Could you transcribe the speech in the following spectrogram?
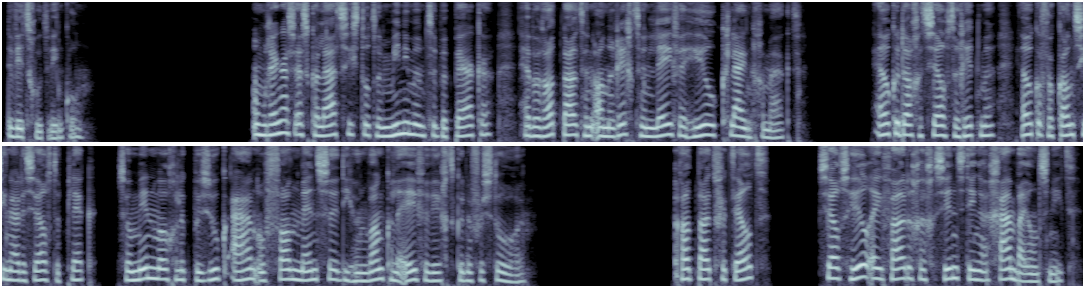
de witgoedwinkel. Om Rengers escalaties tot een minimum te beperken, hebben Radboud en Anne Richt hun leven heel klein gemaakt. Elke dag hetzelfde ritme, elke vakantie naar dezelfde plek, zo min mogelijk bezoek aan of van mensen die hun wankele evenwicht kunnen verstoren. Radboud vertelt: Zelfs heel eenvoudige gezinsdingen gaan bij ons niet.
